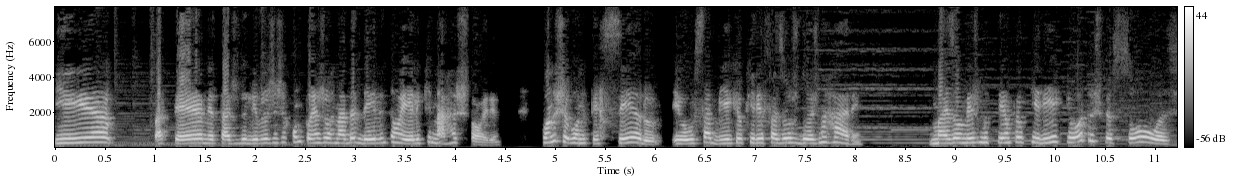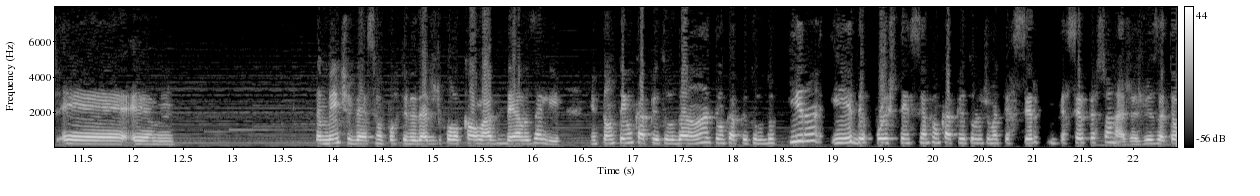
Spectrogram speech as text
E até metade do livro a gente acompanha a jornada dele, então é ele que narra a história. Quando chegou no terceiro, eu sabia que eu queria fazer os dois narrarem. Mas, ao mesmo tempo, eu queria que outras pessoas é, é, também tivessem a oportunidade de colocar o lado delas ali. Então tem um capítulo da Ana, tem um capítulo do Kiran e depois tem sempre um capítulo de uma terceira, um terceiro personagem, às vezes até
